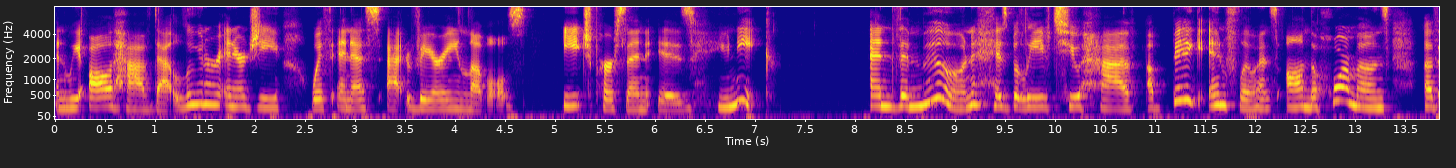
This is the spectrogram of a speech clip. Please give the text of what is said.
and we all have that lunar energy within us at varying levels. Each person is unique. And the moon is believed to have a big influence on the hormones of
